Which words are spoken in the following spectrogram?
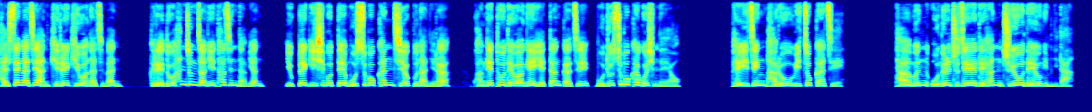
발생하지 않기를 기원하지만 그래도 한중전이 터진다면 625대 못 수복한 지역뿐 아니라 광개토 대왕의 옛 땅까지 모두 수복하고 싶네요. 베이징 바로 위쪽까지. 다음은 오늘 주제에 대한 주요 내용입니다.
